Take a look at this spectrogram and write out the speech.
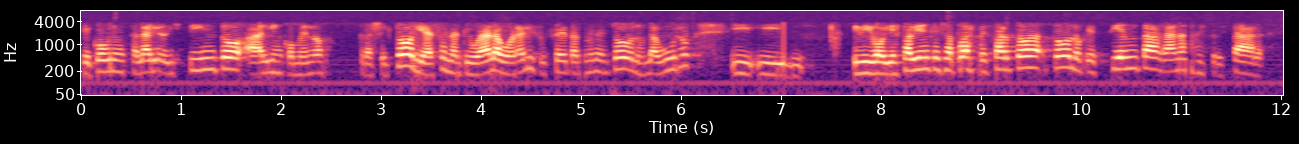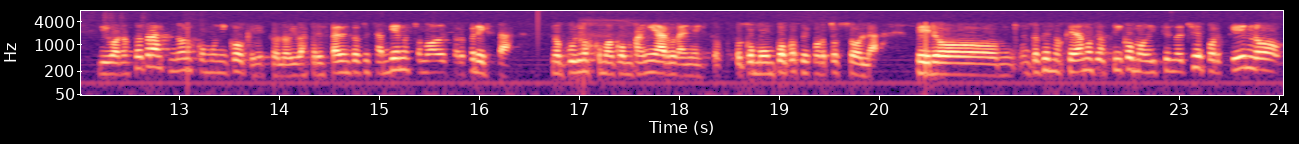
que cobre un salario distinto a alguien con menos trayectoria, eso es la antigüedad laboral y sucede también en todos los laburos. Y, y, digo, y está bien que ella pueda expresar toda, todo lo que sienta ganas de expresar. Digo, a nosotras no nos comunicó que eso lo iba a expresar, entonces también nos tomó de sorpresa, no pudimos como acompañarla en esto, como un poco se cortó sola pero entonces nos quedamos así como diciendo, che, ¿por qué no,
